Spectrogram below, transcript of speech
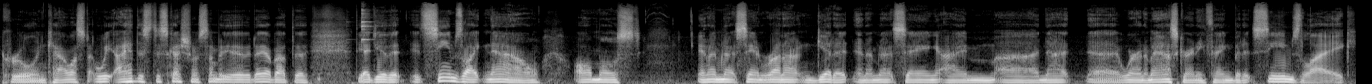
cruel and callous. We I had this discussion with somebody the other day about the the idea that it seems like now almost and I'm not saying run out and get it, and I'm not saying I'm uh, not uh, wearing a mask or anything, but it seems like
